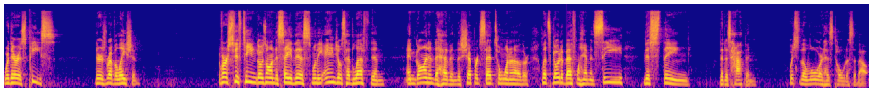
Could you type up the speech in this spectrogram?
where there is peace, there is revelation. Verse 15 goes on to say this When the angels had left them and gone into heaven, the shepherds said to one another, Let's go to Bethlehem and see this thing that has happened, which the Lord has told us about.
